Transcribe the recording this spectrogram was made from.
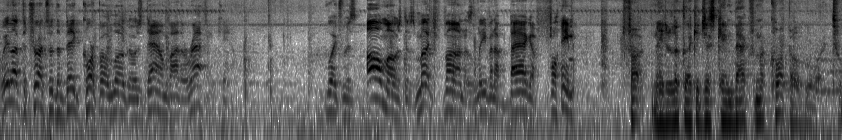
We left the trucks with the big Corpo logos down by the rafting camp. Which was almost as much fun as leaving a bag of flame. Fuck, made it look like it just came back from a Corpo War tour.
